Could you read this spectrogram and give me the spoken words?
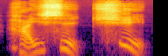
还是去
